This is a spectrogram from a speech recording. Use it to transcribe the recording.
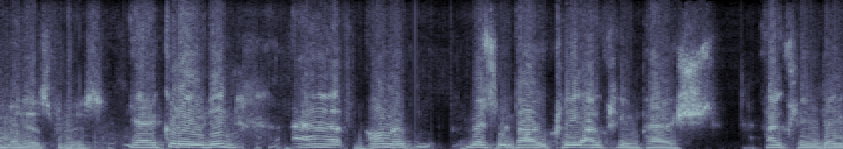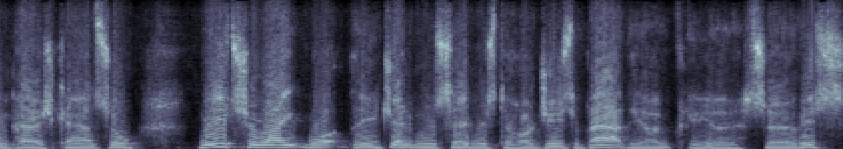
minutes, please. Yeah, good evening. Uh, I'm a resident of Oakley, Oakley and Parish, Oakley and Deane Parish Council. Reiterate what the gentleman said, Mr Hodges, about the Oakley uh, service.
